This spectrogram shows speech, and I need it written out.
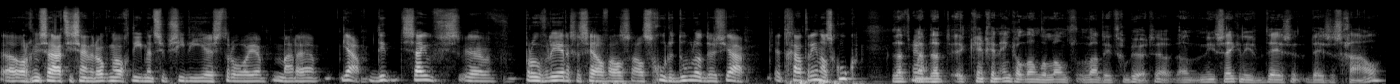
uh, organisaties zijn er ook nog die met subsidie uh, strooien. Maar uh, ja, dit, zij profileren zichzelf als, als goede doelen. Dus ja, het gaat erin als koek. Dat, ja. Maar dat, ik ken geen enkel ander land waar dit gebeurt. Dan niet, zeker niet op deze, deze schaal.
